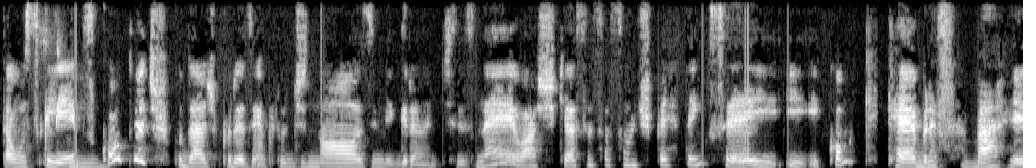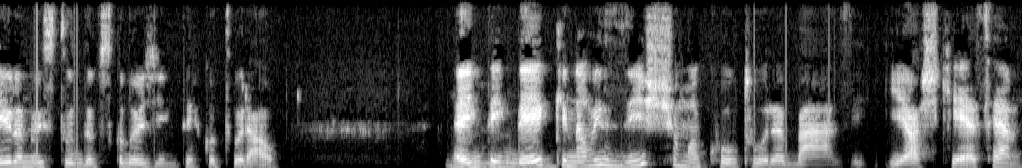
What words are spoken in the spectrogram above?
Então, os clientes, Sim. qual que é a dificuldade, por exemplo, de nós imigrantes, né? Eu acho que é a sensação de pertencer e, e como que quebra essa barreira no estudo da psicologia intercultural? É entender uhum. que não existe uma cultura base. E acho que essa é a,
